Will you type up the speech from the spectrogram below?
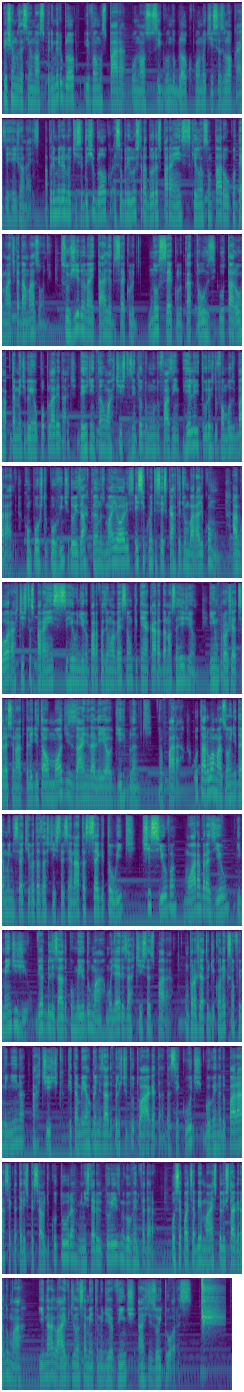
Fechamos assim o nosso primeiro bloco e vamos para o nosso segundo bloco com notícias locais e regionais. A primeira notícia deste bloco é sobre ilustradoras paraenses que lançam tarô com temática da Amazônia. Surgido na Itália do século no século XIV, o tarô rapidamente ganhou popularidade. Desde então, artistas em todo o mundo fazem releituras do famoso baralho, composto por 22 arcanos maiores e 56 cartas de um baralho comum. Agora, artistas paraenses se reuniram para fazer uma versão que tem a cara da nossa região, em um projeto selecionado pelo edital Mod Design da Lei Aldir Blanc, no Pará. O Tarô Amazônida é uma iniciativa das artistas Renata Segtowick, Ti Silva, Moara Brasil e Mendy Gil, viabilizado por meio do Mar, Mulheres Artistas do Pará um projeto de conexão feminina artística, que também é organizado pelo Instituto Ágata, da Secult, Governo do Pará, Secretaria Especial de Cultura, Ministério do Turismo e Governo Federal. Você pode saber mais pelo Instagram do Mar e na live de lançamento no dia 20 às 18 horas.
